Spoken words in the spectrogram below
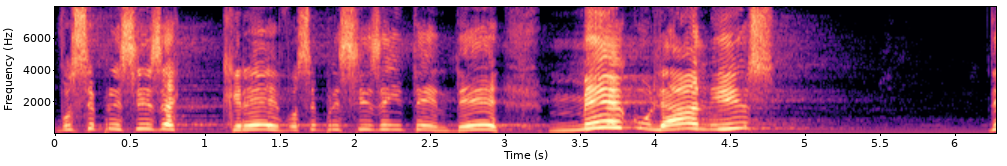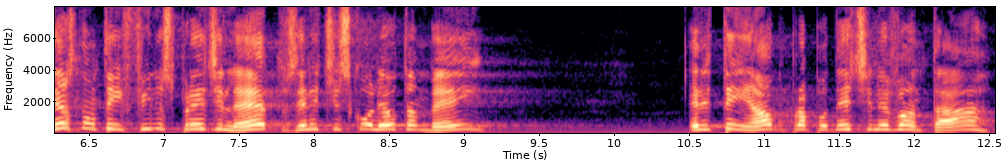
Você precisa crer, você precisa entender, mergulhar nisso. Deus não tem filhos prediletos, Ele te escolheu também. Ele tem algo para poder te levantar.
